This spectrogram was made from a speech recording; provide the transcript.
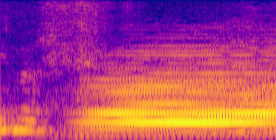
Campinas.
